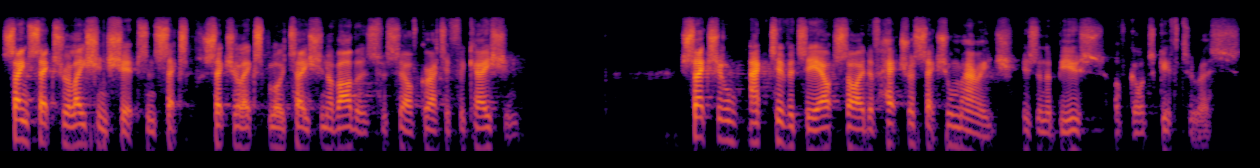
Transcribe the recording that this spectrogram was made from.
Same sex relationships and sex, sexual exploitation of others for self gratification. Sexual activity outside of heterosexual marriage is an abuse of God's gift to us.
